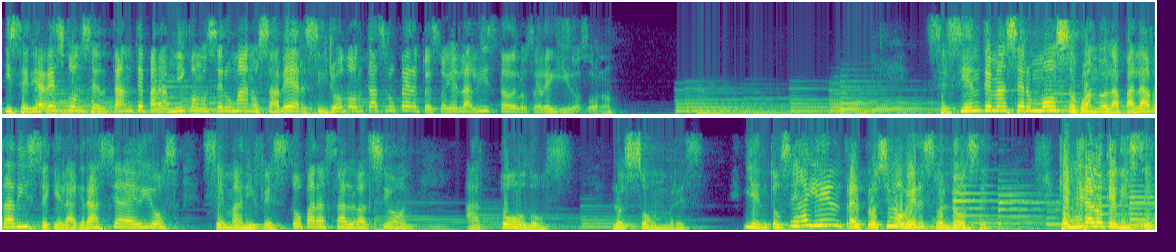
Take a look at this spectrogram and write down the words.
Y sería desconcertante para mí como ser humano saber si yo, Dorcas Ruperto, estoy en la lista de los elegidos o no. Se siente más hermoso cuando la palabra dice que la gracia de Dios se manifestó para salvación a todos los hombres. Y entonces ahí entra el próximo verso, el 12, que mira lo que dice,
